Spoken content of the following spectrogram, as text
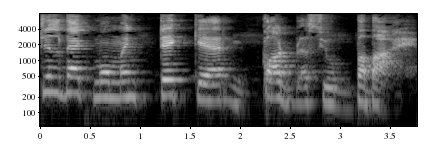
Till that moment, take care. God bless you. Bye bye.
